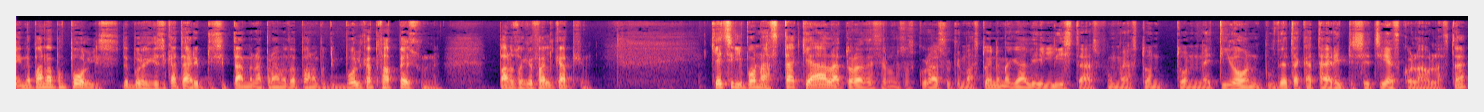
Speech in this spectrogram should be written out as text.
Είναι πάνω από πόλεις. Δεν μπορεί να έχεις καταρρύπτει υπτάμενα πράγματα πάνω από την πόλη, κάπου θα πέσουν. πάνω στο κεφάλι κάποιου. Και έτσι λοιπόν αυτά και άλλα τώρα δεν θέλω να σας κουράσω και με αυτό είναι μεγάλη η λίστα ας πούμε αυτών των αιτιών που δεν τα καταρρύπτεις έτσι εύκολα όλα αυτά.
